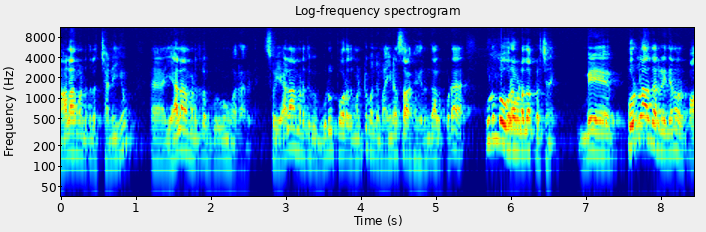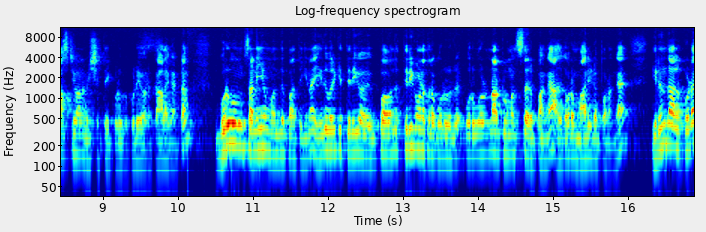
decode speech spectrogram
நாலாம் இடத்துல சனியும் ஏழாம் இடத்துல குருவும் வராரு. ஸோ ஏழாம் இடத்துக்கு குரு போறது மட்டும் கொஞ்சம் மைனஸாக இருந்தால் கூட குடும்ப உறவுல தான் பிரச்சனை. மே பொருளாதார ரீதியான ஒரு பாசிட்டிவான விஷயத்தை கொடுக்கக்கூடிய ஒரு காலகட்டம். குருவும் சனியும் வந்து பார்த்தீங்கன்னா இது வரைக்கும் திரிகோ இப்போ வந்து திரிகோணத்தில் ஒரு ஒரு ஒரு ஆர் டூ மந்த்ஸ் தான் இருப்பாங்க. அதுக்கப்புறம் மாறிட போகிறாங்க இருந்தால் கூட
